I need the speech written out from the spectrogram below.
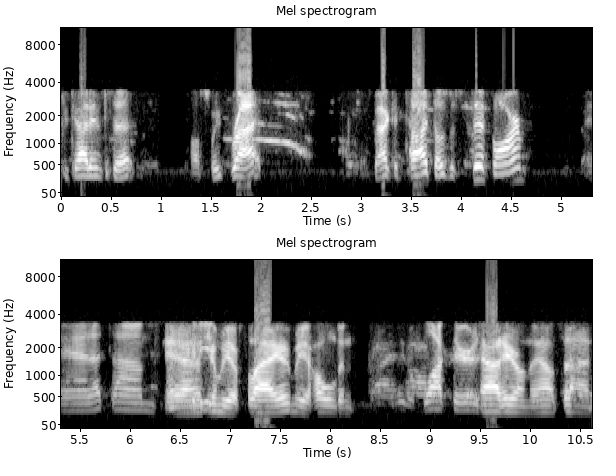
Two tight end set. I'll sweep right. Back to Todd. Throws a stiff arm. And that time, Yeah, it's going to be a flag. It's going to be a holding a block there. out here on the outside.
